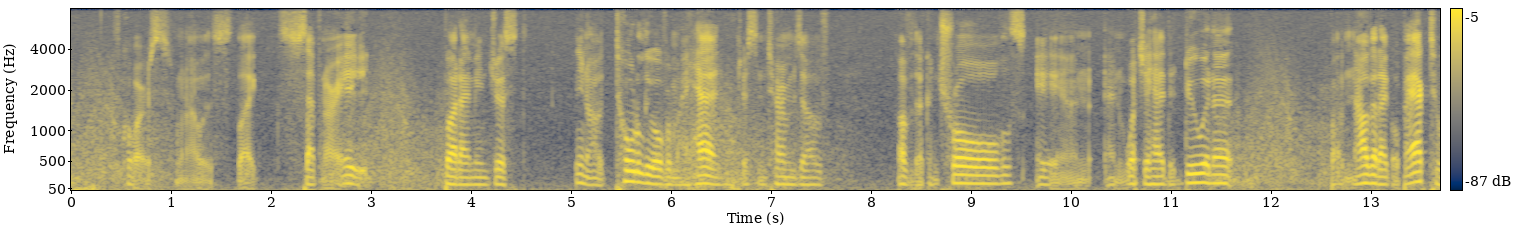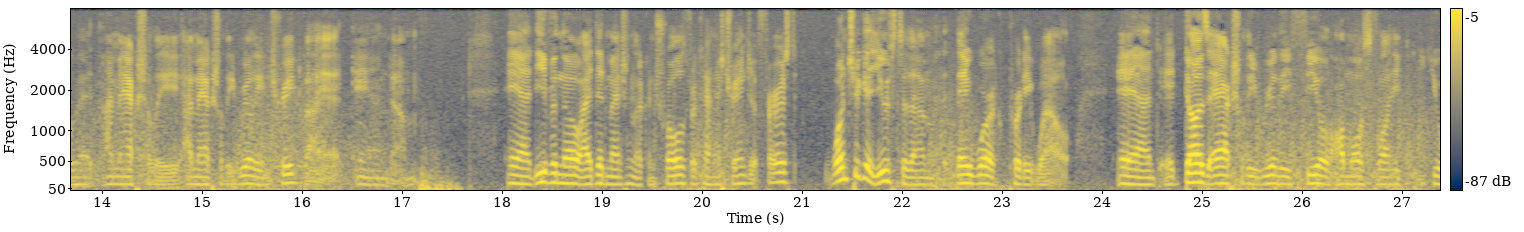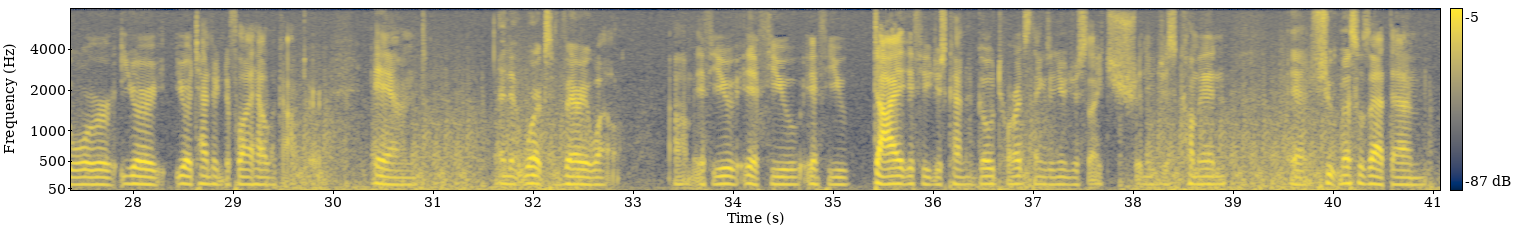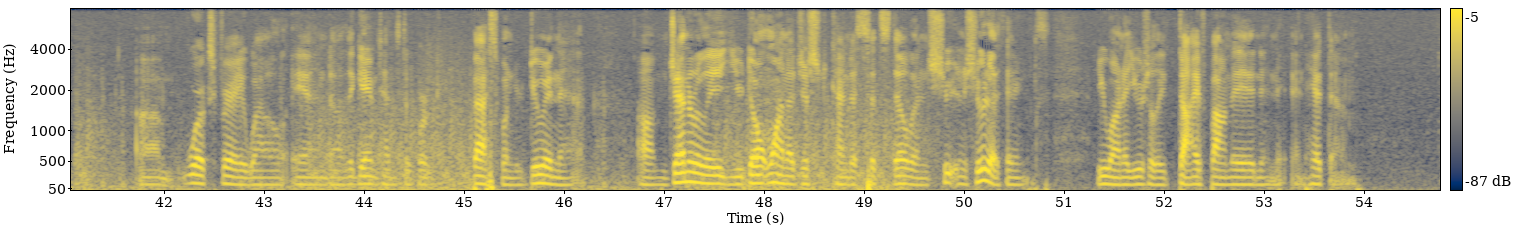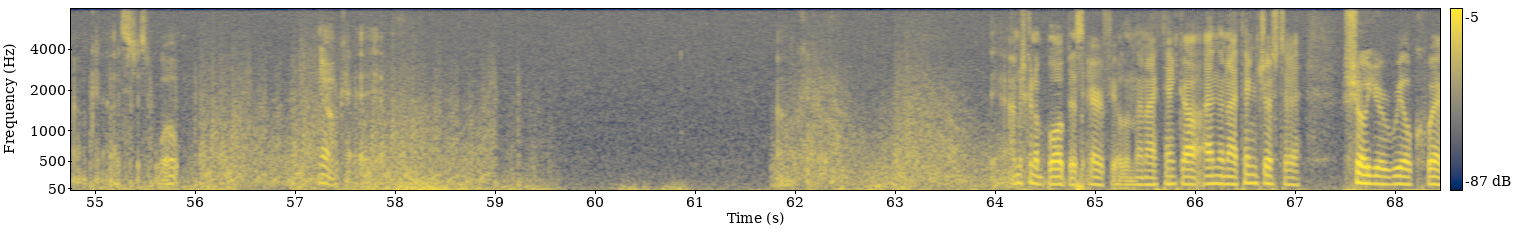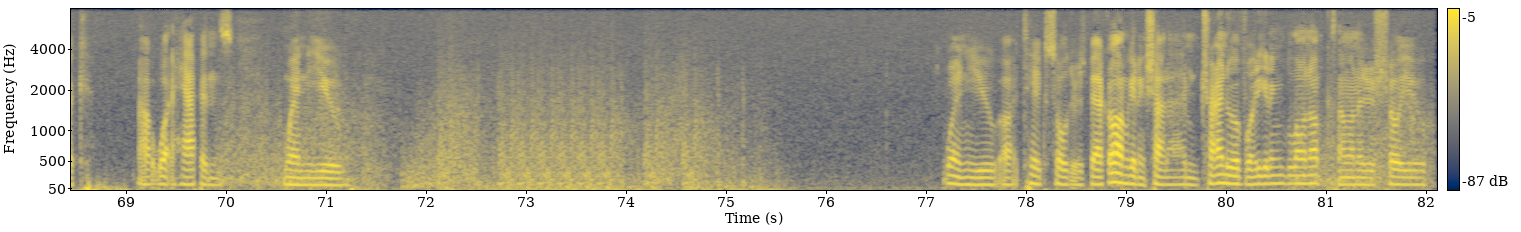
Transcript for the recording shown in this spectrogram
of course, when I was like seven or eight. But I mean, just you know, totally over my head, just in terms of of the controls and and what you had to do in it. But now that I go back to it, I'm actually I'm actually really intrigued by it, and um, and even though I did mention the controls were kind of strange at first, once you get used to them, they work pretty well, and it does actually really feel almost like you're you're you're attempting to fly a helicopter, and and it works very well. Um, if you if you if you die if you just kind of go towards things and you're just like and you just come in and shoot missiles at them, um, works very well, and uh, the game tends to work best when you're doing that. Um, generally, you don't want to just kind of sit still and shoot and shoot at things you want to usually dive bomb in and, and hit them. Okay, that's just, whoa. Okay. Okay. I'm just gonna blow up this airfield, and then I think, uh, and then I think just to show you real quick uh, what happens when you when you uh, take soldiers back. Oh, I'm getting shot at. I'm trying to avoid getting blown up because I want to just show you.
